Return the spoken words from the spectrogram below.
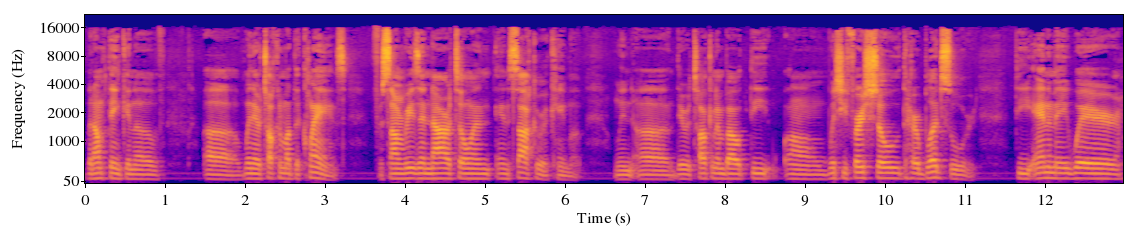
but I'm thinking of uh, when they were talking about the clans. For some reason, Naruto and, and Sakura came up when uh, they were talking about the um, when she first showed her blood sword, the anime where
